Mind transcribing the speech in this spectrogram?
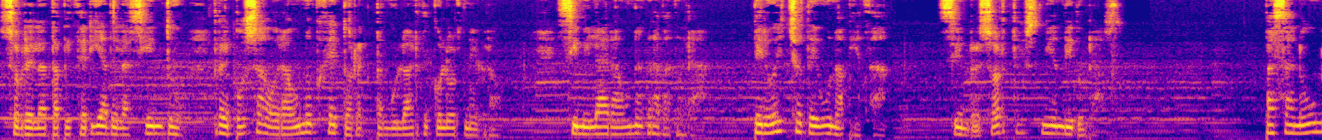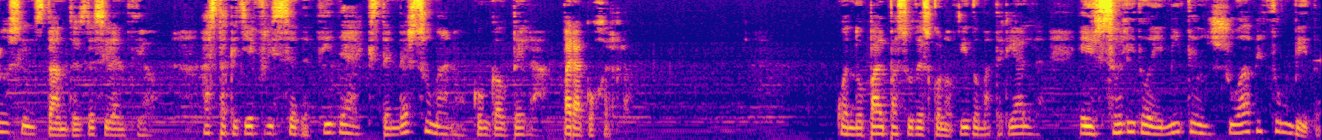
Sobre la tapicería del asiento reposa ahora un objeto rectangular de color negro, similar a una grabadora, pero hecho de una pieza, sin resortes ni hendiduras. Pasan unos instantes de silencio hasta que Jeffrey se decide a extender su mano con cautela para cogerlo. Cuando palpa su desconocido material, el sólido emite un suave zumbido,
